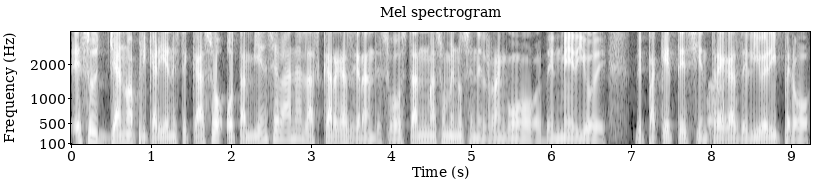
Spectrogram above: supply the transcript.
¿Eso ya no aplicaría en este caso? ¿O también se van a las cargas grandes? ¿O están más o menos en el rango de en medio de, paquetes y entregas delivery, pero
